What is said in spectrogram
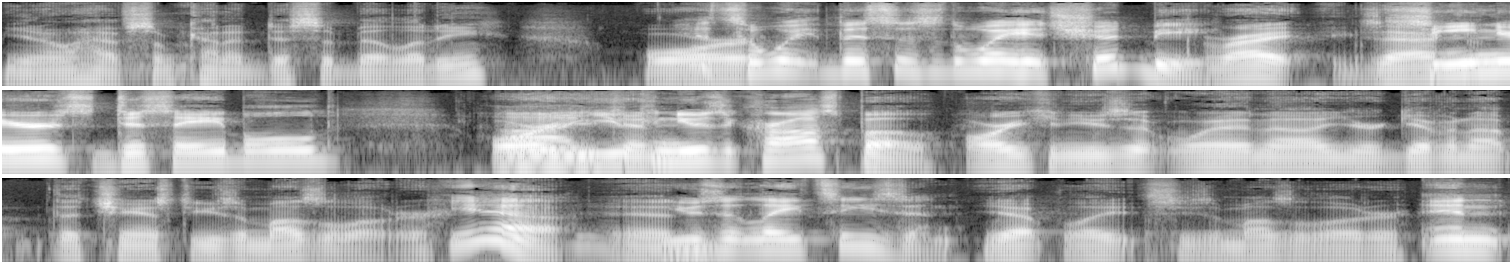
you know, have some kind of disability or it's the way this is the way it should be. right, exactly. Seniors, disabled, Or uh, you you, can- can, use a crossbow. or you can use it when uh, you're giving up the chance to use a muzzleloader. Yeah, And- use it late season. Yep, late season muzzleloader. And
